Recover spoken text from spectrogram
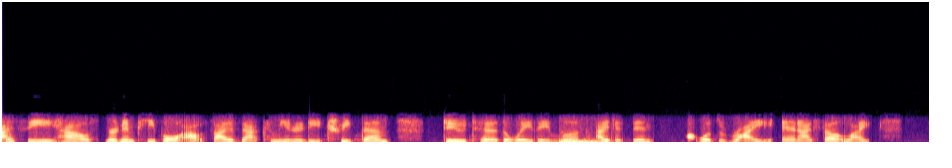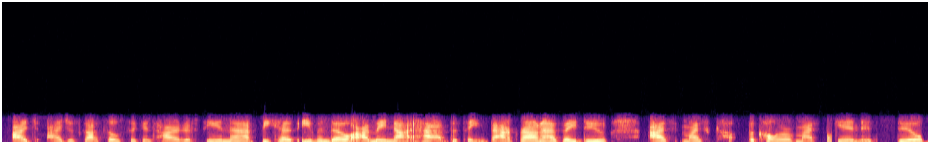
I see how certain people outside of that community treat them due to the way they look. Mhm. I just didn't thought was right, and I felt like I, I just got so sick and tired of seeing that because even though I may not have the same background as they do, I my the color of my skin is still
